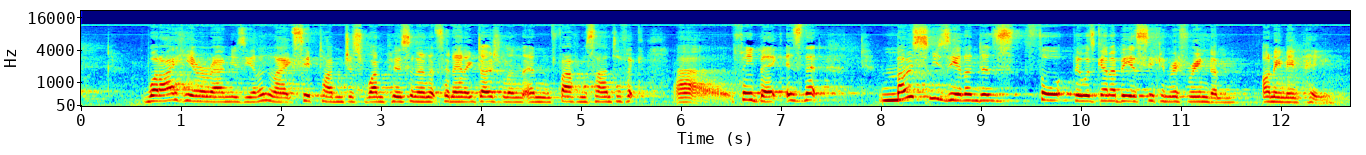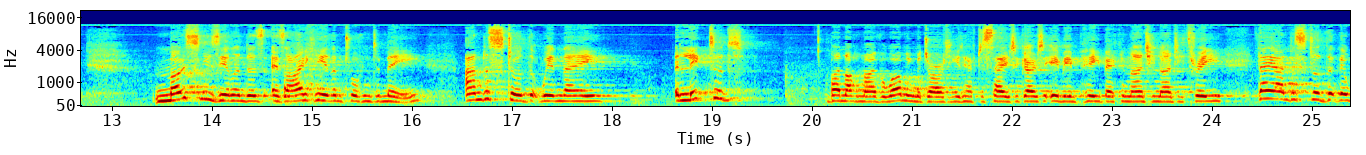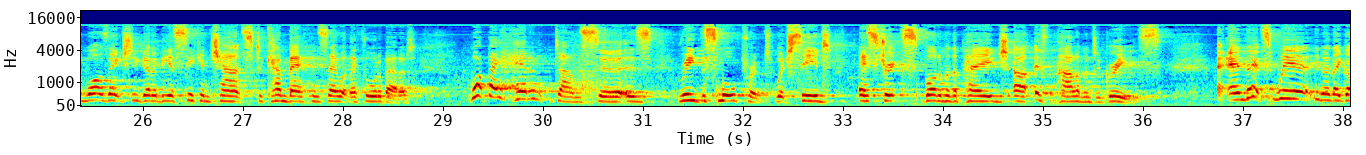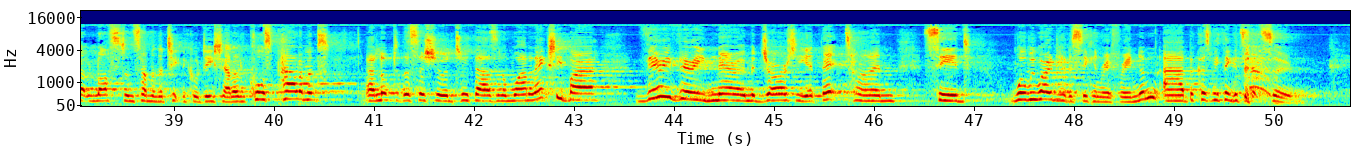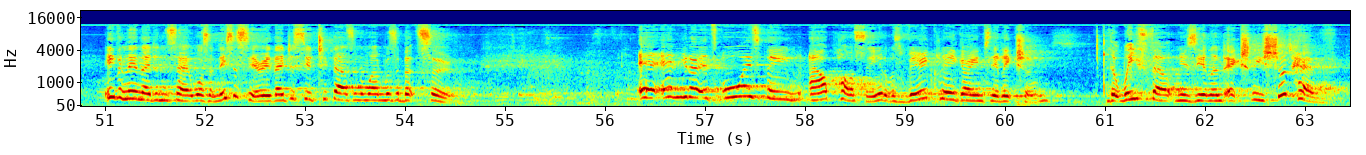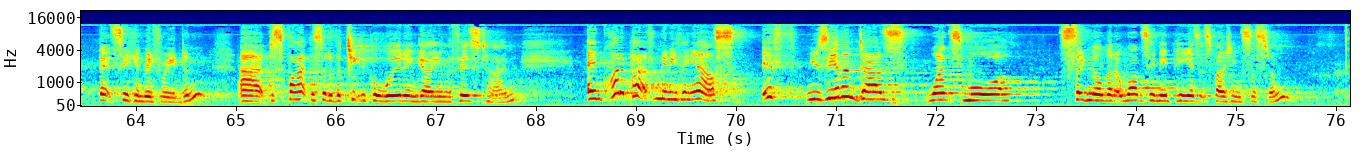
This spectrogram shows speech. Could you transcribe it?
what I hear around New Zealand, and I accept I'm just one person and it's an anecdotal and, and far from scientific uh, feedback, is that most New Zealanders thought there was going to be a second referendum on MMP. Most New Zealanders, as I hear them talking to me, understood that when they elected by not an overwhelming majority, you'd have to say, to go to MMP back in 1993, they understood that there was actually going to be a second chance to come back and say what they thought about it. What they hadn't done, sir, is read the small print, which said, asterisk, bottom of the page, uh, if Parliament agrees. And that's where you know, they got lost in some of the technical detail. And of course, Parliament uh, looked at this issue in 2001 and actually, by a very, very narrow majority at that time, said, well, we won't have a second referendum uh, because we think it's a bit soon. Even then, they didn't say it wasn't necessary, they just said 2001 was a bit soon. And, and, you know, it's always been our policy, and it was very clear going into the election, that we felt New Zealand actually should have that second referendum, uh, despite the sort of the technical wording going in the first time. And quite apart from anything else, if New Zealand does once more signal that it wants MMP as its voting system,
